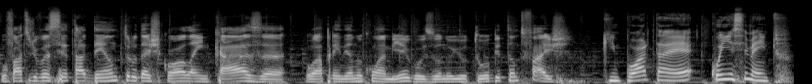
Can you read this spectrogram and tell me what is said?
o fato de você estar tá dentro da escola, em casa, ou aprendendo com amigos, ou no YouTube, tanto faz. O que importa é conhecimento.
